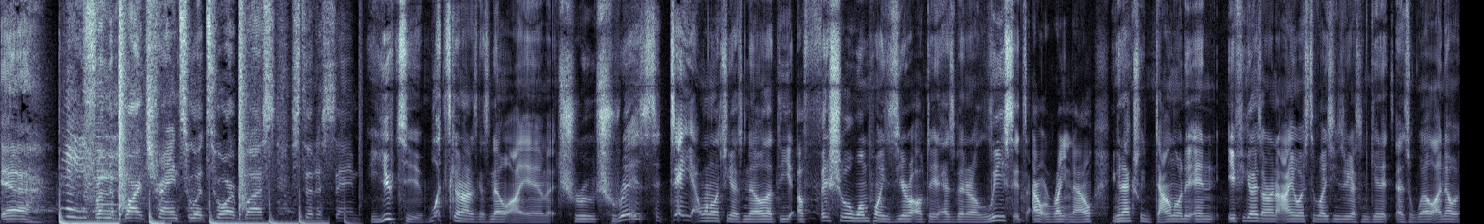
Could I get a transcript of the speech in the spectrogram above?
Yeah. From the BART train to a tour bus, still the same. YouTube, what's going on? As you guys know, I am True Triz. Today, I want to let you guys know that the official 1.0 update has been released. It's out right now. You can actually download it, and if you guys are an iOS device user, you guys can get it as well. I know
